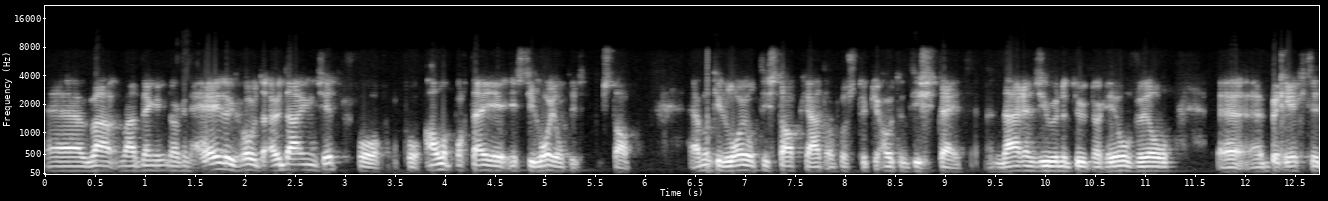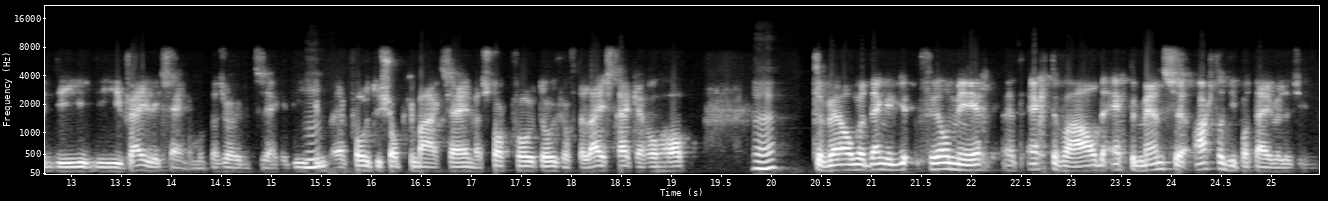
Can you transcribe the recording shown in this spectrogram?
Uh, waar, waar denk ik nog een hele grote uitdaging zit voor, voor alle partijen, is die loyalty stap. Hè, want die loyalty stap gaat over een stukje authenticiteit. En daarin zien we natuurlijk nog heel veel uh, berichten die, die veilig zijn, om het maar zo even te zeggen. Die mm. Photoshop gemaakt zijn met stokfoto's of de lijsttrekker erop. Uh. Terwijl we denk ik veel meer het echte verhaal, de echte mensen achter die partij willen zien.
